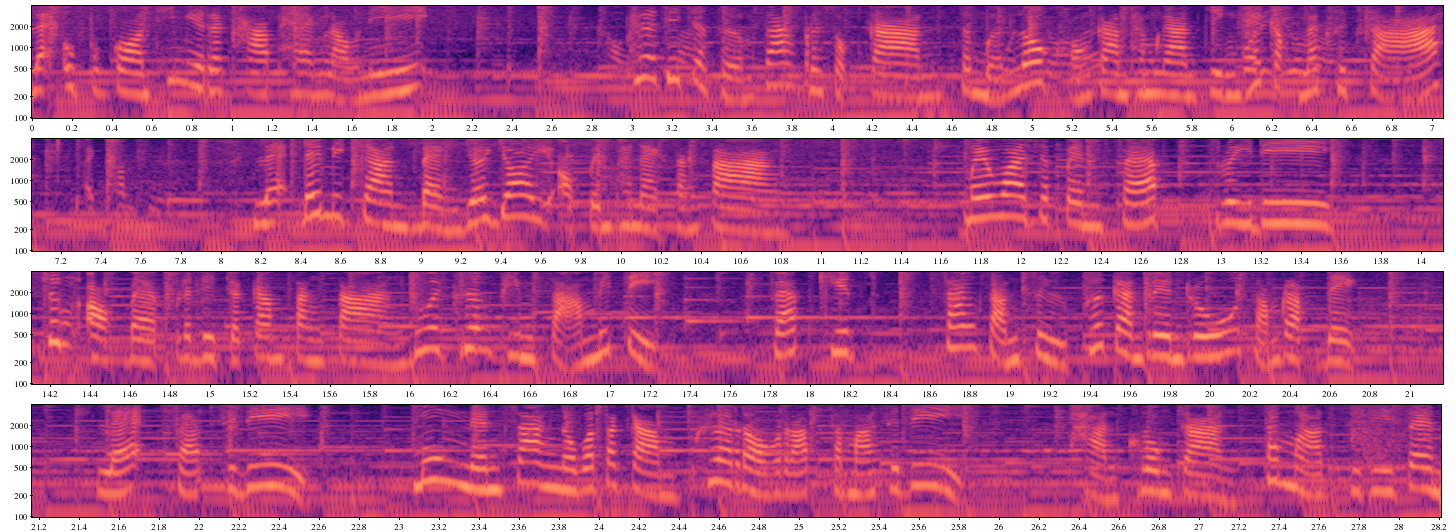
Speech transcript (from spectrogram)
และอุปกรณ์ที่มีราคาแพงเหล่านี้ เพื่อที่จะเสริมสร้างประสบการณ์เสมือนโลกของการทำงานจริงให้กับนักศึกษา และได้มีการแบ่งย่อยๆ ออกเป็นแผนกต่างๆ ไม่ว่าจะเป็นแฟบ 3D ซึ่งออกแบบประดิษฐกรรมต่างๆ ด้วยเครื่องพิมพ์ 3 มิติ Fab Kids สร้างสรรค์สื่อเพื่อการเรียนรู้สำหรับเด็ก และ Fab City มุ่งเน้นสร้างนวัตกรรมเพื่อรองรับ Smart City ผ่านโครงการ Smart Citizen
